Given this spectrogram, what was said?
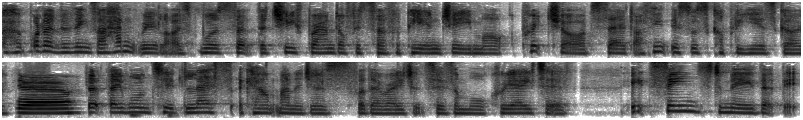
uh, one of the things I hadn't realised was that the chief brand officer for P&G, Mark Pritchard, said, I think this was a couple of years ago, yeah. that they wanted less account managers for their agencies and more creative. It seems to me that the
